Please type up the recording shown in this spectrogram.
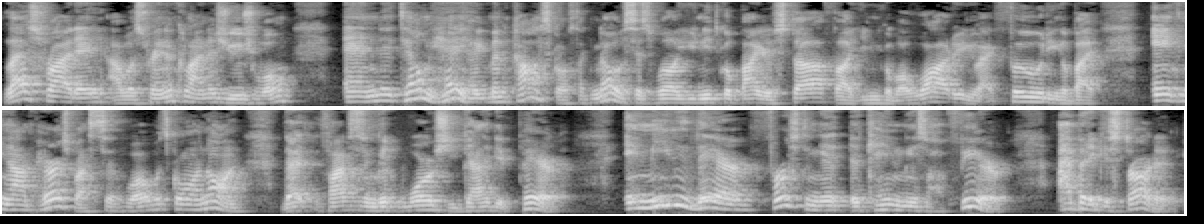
Last Friday, I was training a client as usual, and they tell me, hey, have you been to Costco? I was like, no. He says, well, you need to go buy your stuff. Uh, you can go buy water, you buy food, you can buy anything non-perishable. I said, well, what's going on? That virus doesn't get worse, you gotta get prepared. Immediately there, first thing it, it came to me is fear. I better get started.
